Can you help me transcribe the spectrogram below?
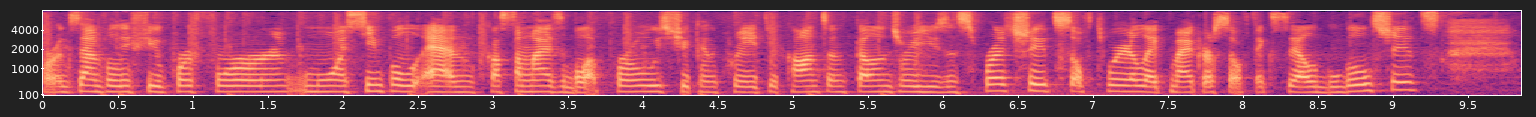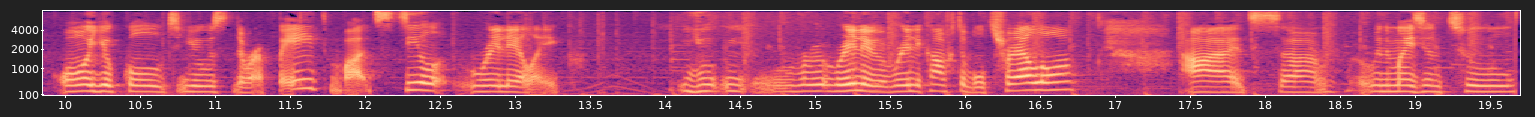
For example, if you prefer more simple and customizable approach, you can create your content calendar using spreadsheet software like Microsoft Excel, Google Sheets, or you could use the Rapid, but still really like you really really comfortable Trello. Uh, it's um, an amazing tool,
